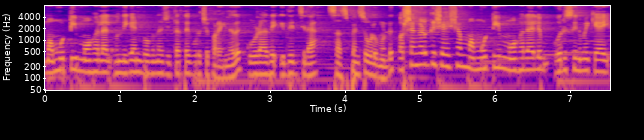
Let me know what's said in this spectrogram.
മമ്മൂട്ടി മോഹൻലാൽ ഒന്നിക്കാൻ പോകുന്ന ചിത്രത്തെക്കുറിച്ച് പറയുന്നത്. കൂടാതെ ഇതിൽ ചില സസ്പെൻസുകളുമുണ്ട്. വർഷങ്ങൾക്ക് ശേഷം മമ്മൂട്ടിയും മോഹൻലാലും ഒരു സിനിമയ്ക്കായി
